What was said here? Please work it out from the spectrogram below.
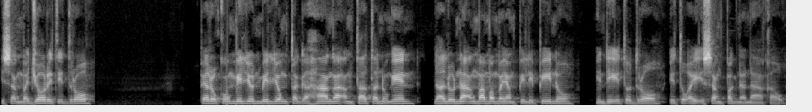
Isang majority draw. Pero kung milyon-milyong tagahanga ang tatanungin, lalo na ang mamamayang Pilipino, hindi ito draw, ito ay isang pagnanakaw.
